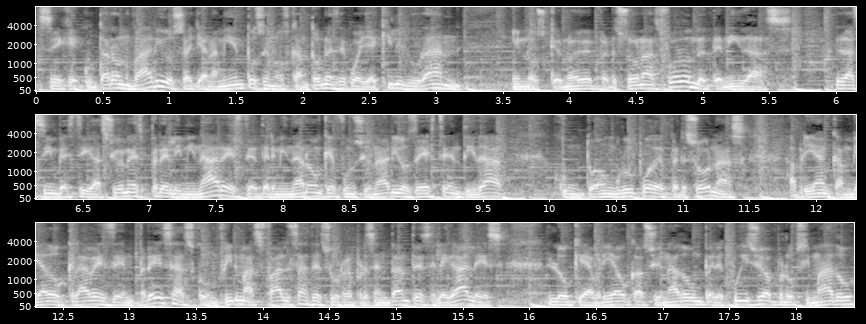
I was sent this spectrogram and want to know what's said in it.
se ejecutaron varios allanamientos en los cantones de Guayaquil y Durán, en los que nueve personas fueron detenidas. Las investigaciones preliminares determinaron que funcionarios de esta entidad, junto a un grupo de personas, habrían cambiado claves de empresas con firmas falsas de sus legales, lo que habría ocasionado un perjuicio aproximado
